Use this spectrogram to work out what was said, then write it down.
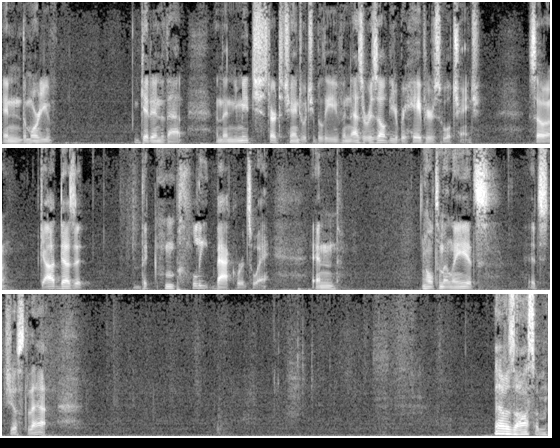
And the more you get into that, and then you may start to change what you believe, and as a result your behaviors will change. So God does it the complete backwards way. And ultimately it's it's just that. That was awesome.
